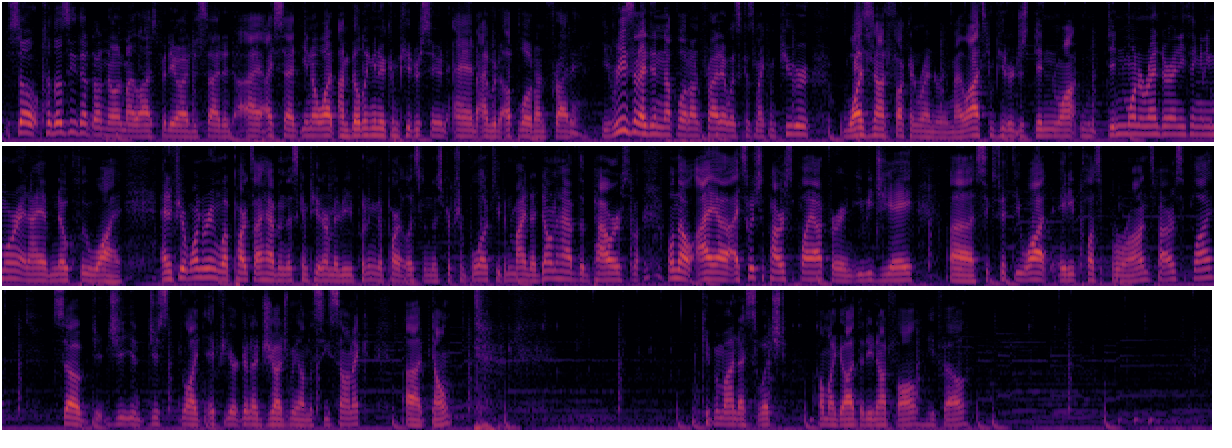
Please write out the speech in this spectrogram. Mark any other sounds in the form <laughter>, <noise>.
So, for those of you that don't know, in my last video, I decided, I, I, said, you know what, I'm building a new computer soon, and I would upload on Friday. The reason I didn't upload on Friday was because my computer was not fucking rendering. My last computer just didn't want, didn't want to render anything anymore, and I have no clue why. And if you're wondering what parts I have in this computer, I'm going to be putting the part list in the description below. Keep in mind, I don't have the power, well, no, I, uh, I switched the power supply out for an EVGA uh, 650 watt, 80 plus bronze power supply. So, just, like, if you're going to judge me on the Seasonic, uh, don't. <laughs> Keep in mind I switched. Oh my god, did he not fall? He fell.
